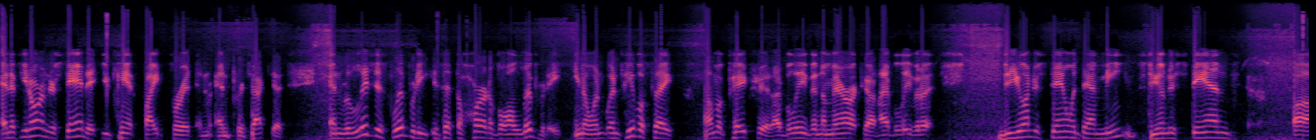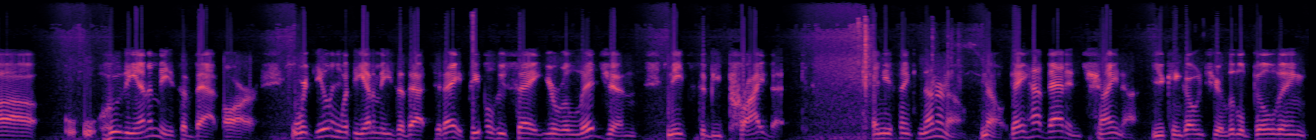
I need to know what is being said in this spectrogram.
And if you don't understand it, you can't fight for it and, and protect it. And religious liberty is at the heart of all liberty. You know, when, when people say, I'm a patriot, I believe in America, and I believe in it, do you understand what that means? Do you understand uh, who the enemies of that are. We're dealing with the enemies of that today. People who say your religion needs to be private. And you think, no, no, no, no. They have that in China. You can go into your little building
